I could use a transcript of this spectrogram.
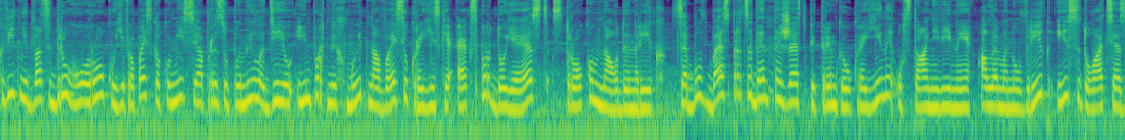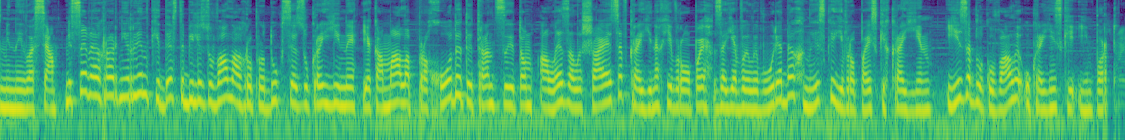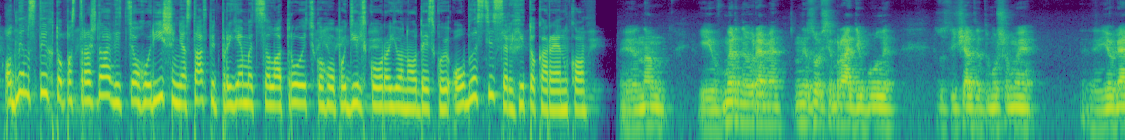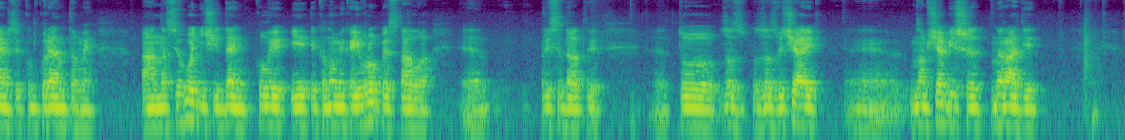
квітні 22-го року Європейська комісія призупинила дію імпортних мит на весь український експорт до ЄС строком на один рік. Це був безпрецедентний жест підтримки України у стані війни, але минув рік і ситуація змінилася. Місцеві аграрні ринки дестабілізувала агропродукція з України, яка мала б проходити транзитом, але залишається в країнах Європи, заявили в урядах низки європейських країн і заблокували український імпорт. Одним з тих, хто постраждав від цього рішення, став підприємець села Троїцького Подільського району Одеської області Сергій Токаренко. Е, Нам і в мирне время не зовсім раді були зустрічати, тому що ми являємося конкурентами. А на сьогоднішній день, коли і економіка Європи стала е, присідати, е, то зазвичай е, нам ще більше не раді.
